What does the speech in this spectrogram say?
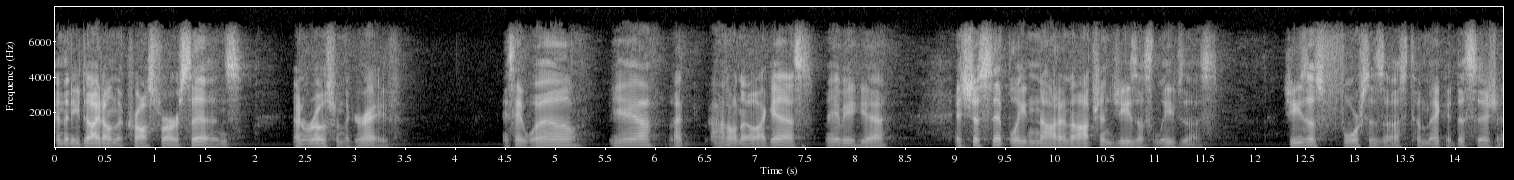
And then he died on the cross for our sins and rose from the grave. They say, well, yeah, I, I don't know, I guess. Maybe, yeah. It's just simply not an option Jesus leaves us. Jesus forces us to make a decision.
